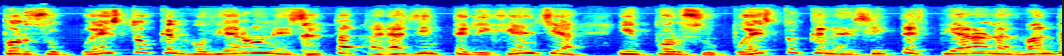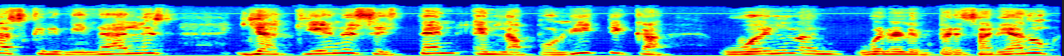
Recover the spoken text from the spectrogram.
por supuesto que el gobierno necesita tareas de inteligencia y por supuesto que necesita espiar a las bandas criminales y a quienes estén en la política o en, el empresariado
